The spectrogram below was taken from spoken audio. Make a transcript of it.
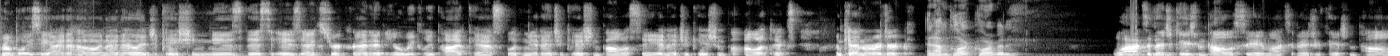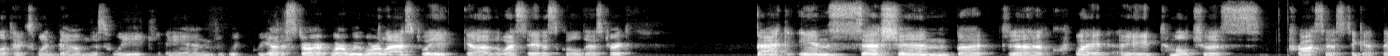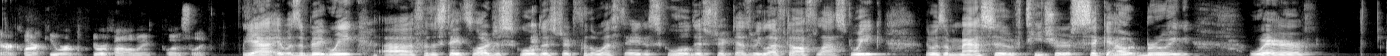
From Boise, Idaho, and Idaho Education News, this is Extra Credit, your weekly podcast looking at education policy and education politics. I'm Kevin Richert. And I'm Clark Corbin. Lots of education policy and lots of education politics went down this week, and we, we got to start where we were last week. Uh, the West Ada School District back in session, but uh, quite a tumultuous process to get there. Clark, you were you were following closely. Yeah, it was a big week uh, for the state's largest school district, for the West Ada School District. As we left off last week, there was a massive teacher sick out brewing where,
